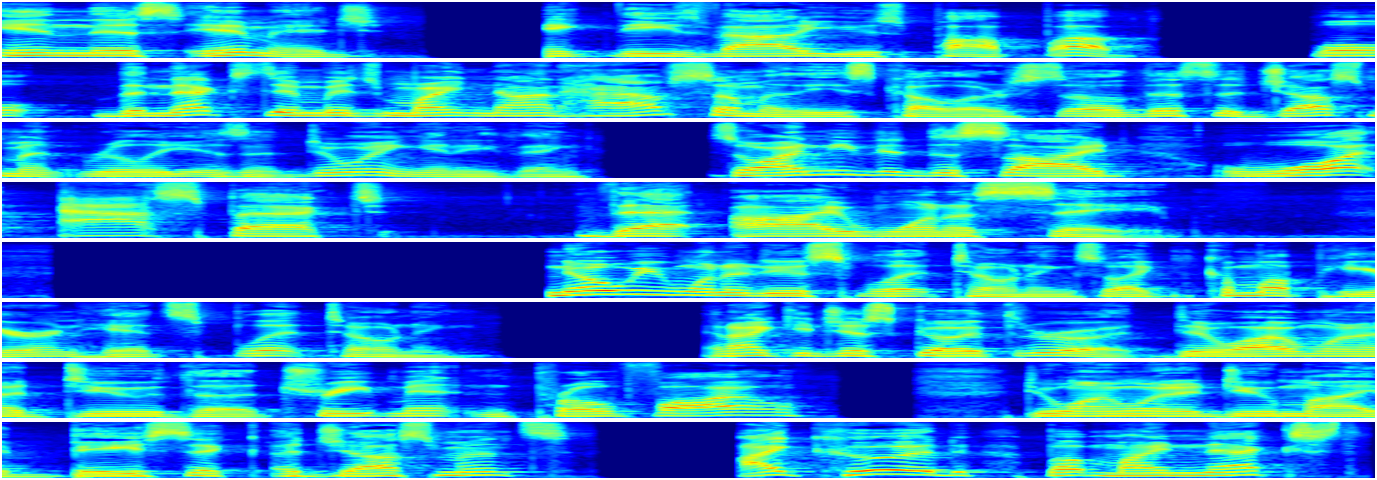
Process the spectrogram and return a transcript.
in this image, make these values pop up. Well, the next image might not have some of these colors, so this adjustment really isn't doing anything. So I need to decide what aspect that I want to save. No, we want to do split toning, so I can come up here and hit split toning. And I can just go through it. Do I want to do the treatment and profile? Do I want to do my basic adjustments? I could, but my next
